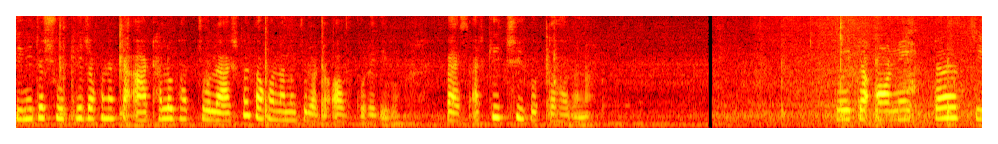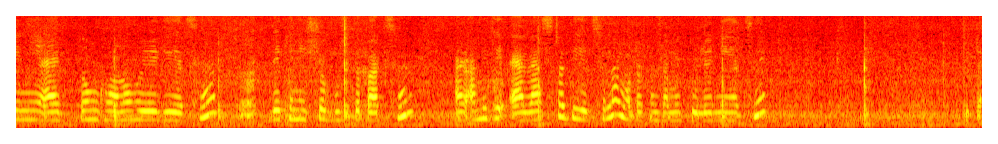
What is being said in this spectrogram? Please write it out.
চিনিটা শুকিয়ে যখন একটা আঠালো ভাব চলে আসবে, তখন আমি চুলাটা অফ করে দিব। ব্যাস, আর কিচ্ছুই করতে হবে না। তো এটা অনেকটা চিনি একদম ঘন হয়ে গিয়েছে। দেখে নিশ্চয় বুঝতে পারছেন। আর আমি যে এলাচটা দিয়েছিলাম, ওটা কিন্তু আমি তুলে নিয়েছি। এটা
